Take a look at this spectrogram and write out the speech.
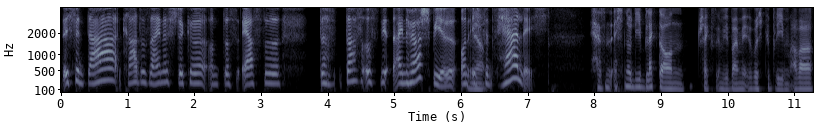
ich finde da gerade seine Stücke und das erste, das, das ist ein Hörspiel und ich finde es herrlich ja, es sind echt nur die Blackdown-Tracks irgendwie bei mir übrig geblieben. Aber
